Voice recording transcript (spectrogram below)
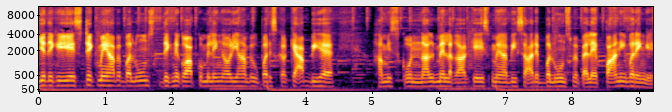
ये देखिए, ये स्टिक में यहाँ पे बलून्स देखने को आपको मिलेंगे और यहाँ पे ऊपर इसका कैप भी है। हम इसको नल में लगा के इसमें अभी सारे बलून्स में पहले पानी भरेंगे।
